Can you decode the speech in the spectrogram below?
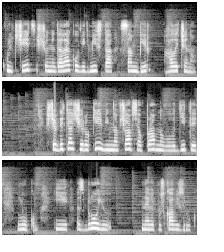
Кульчиць, що недалеко від міста Самбір, Галичина. Ще в дитячі роки він навчався вправно володіти луком і зброю не випускав із рук.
